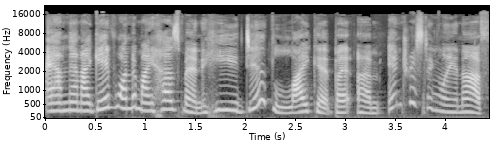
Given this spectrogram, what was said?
And then I gave one to my husband. He did like it, but um, interestingly enough,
